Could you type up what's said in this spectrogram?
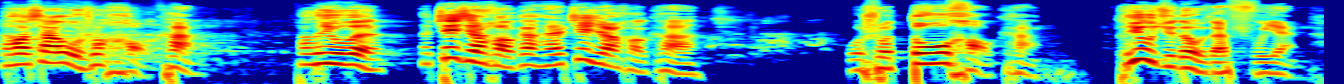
然后下回我说好看，然后她又问：“那这件好看还是这件好看？”我说都好看。他又觉得我在敷衍他，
